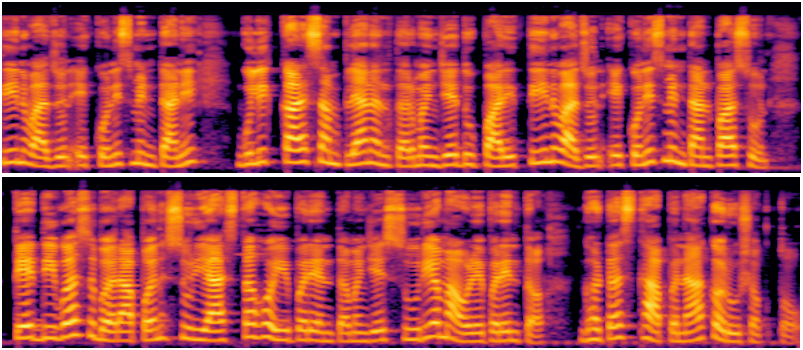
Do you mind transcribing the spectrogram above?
तीन वाजून एकोणीस मिनिटांनी. गुलिक काळ संपल्यानंतर म्हणजे दुपारी तीन वाजून एकोणीस मिनिटांपासून. ते दिवसभर आपण सूर्यास्त होईपर्यंत म्हणजे सूर्य मावळेपर्यंत घटस्थापना करू शकतो.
